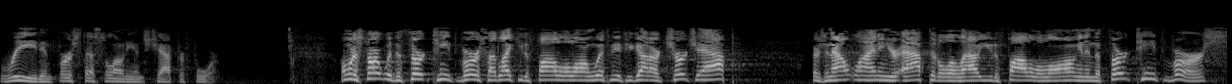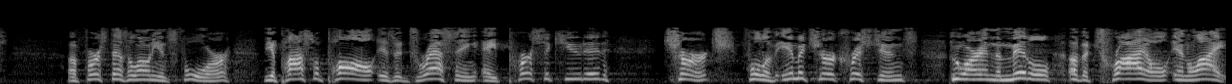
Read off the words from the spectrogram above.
read in 1 Thessalonians chapter 4. I want to start with the 13th verse. I'd like you to follow along with me. If you got our church app, there's an outline in your app that'll allow you to follow along. And in the 13th verse Uh, of 1 Thessalonians 4, the apostle Paul is addressing a persecuted church full of immature Christians who are in the middle of a trial in life.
